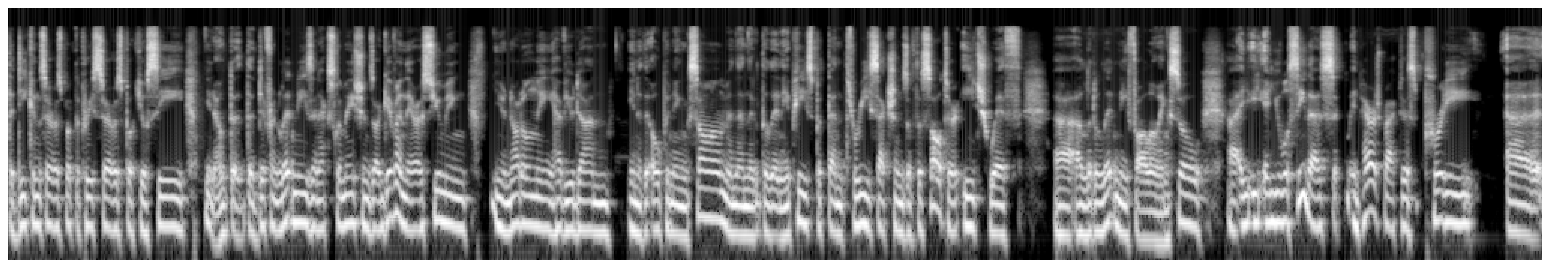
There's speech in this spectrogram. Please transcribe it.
the deacon service book, the priest service book, you'll see, you know, the, the different litanies and exclamations are given there, assuming, you know, not only have you done you know, the opening psalm and then the, the litany piece, but then three sections of the Psalter, each with uh, a little litany following. So, uh, and you will see this in parish practice pretty uh,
